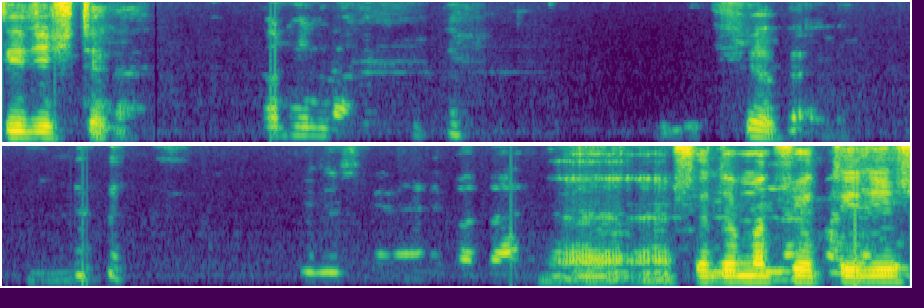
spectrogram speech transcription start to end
তিরিশ টাকা। শুধুমাত্র তিরিশ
